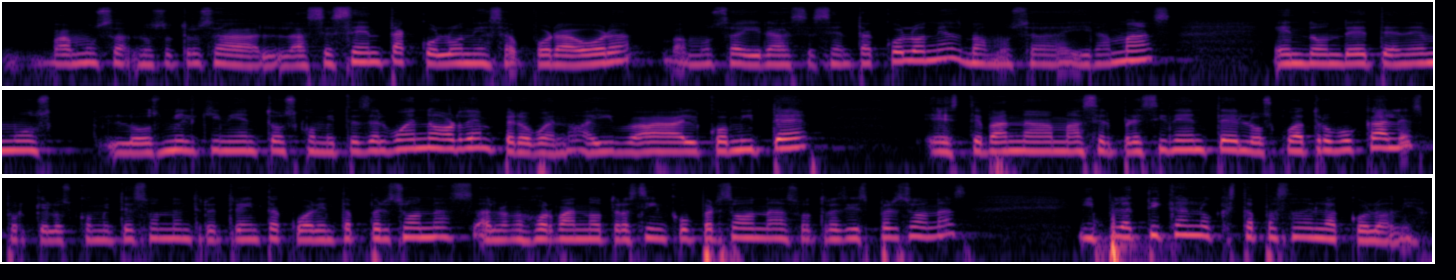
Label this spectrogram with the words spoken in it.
vamos a nosotros a las 60 colonias por ahora, vamos a ir a 60 colonias, vamos a ir a más, en donde tenemos los 1500 comités del buen orden, pero bueno, ahí va el comité, este va nada más el presidente, los cuatro vocales, porque los comités son entre 30 a 40 personas, a lo mejor van otras cinco personas, otras 10 personas, y platican lo que está pasando en la colonia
